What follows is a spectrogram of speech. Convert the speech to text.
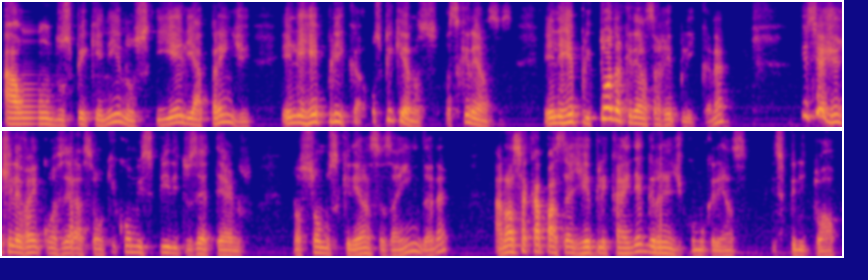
a um dos pequeninos e ele aprende, ele replica. Os pequenos, as crianças, ele replica. Toda criança replica, né? E se a gente levar em consideração que como espíritos eternos nós somos crianças ainda, né? A nossa capacidade de replicar ainda é grande como criança espiritual.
